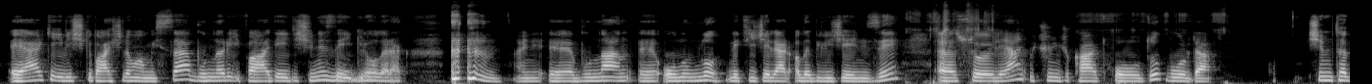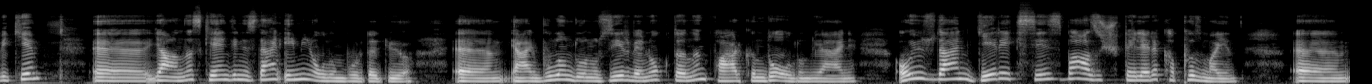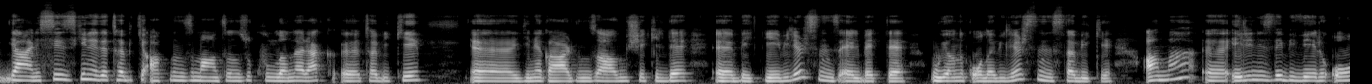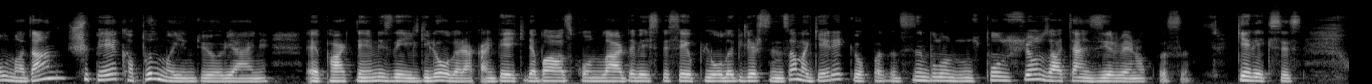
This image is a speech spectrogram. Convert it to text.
eğer ki ilişki başlamamışsa bunları ifade edişinizle ilgili olarak hani e, bundan e, olumlu neticeler alabileceğinizi e, söyleyen üçüncü kart oldu burada. Şimdi tabii ki e, yalnız kendinizden emin olun burada diyor. E, yani bulunduğunuz zirve noktanın farkında olun yani. O yüzden gereksiz bazı şüphelere kapılmayın. E, yani siz yine de tabii ki aklınızı mantığınızı kullanarak e, tabii ki e, yine gardınızı almış şekilde e, bekleyebilirsiniz elbette. Uyanık olabilirsiniz tabii ki. Ama e, elinizde bir veri olmadan şüpheye kapılmayın diyor yani e, partnerinizle ilgili olarak. Hani belki de bazı konularda vesvese yapıyor olabilirsiniz ama gerek yok. Bakın sizin bulunduğunuz pozisyon zaten zirve noktası. Gereksiz.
